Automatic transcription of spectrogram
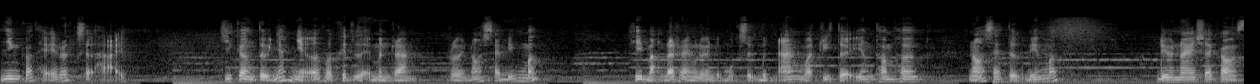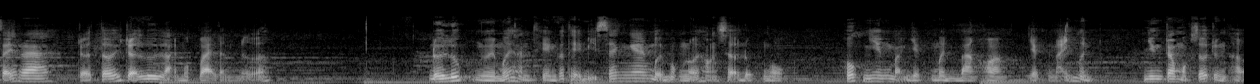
nhưng có thể rất sợ hãi. Chỉ cần tự nhắc nhở và khích lệ mình rằng, rồi nó sẽ biến mất. Khi bạn đã rèn luyện được một sự bình an và trí tuệ yên tâm hơn, nó sẽ tự biến mất. Điều này sẽ còn xảy ra trở tới trở lui lại một vài lần nữa. Đôi lúc người mới hành thiền có thể bị sang ngang bởi một nỗi hoảng sợ đột ngột. Hốt nhiên bạn giật mình bàng hoàng, giật nảy mình. Nhưng trong một số trường hợp,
